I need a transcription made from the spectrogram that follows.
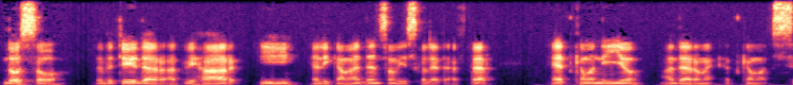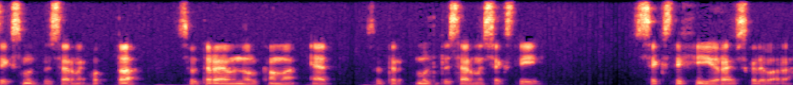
Då så, det betyder att vi har y är lika med den som vi ska leta efter. 1,9 adderar med 1,6 multiplicerar med 8 så tar jag 0,1 så multiplicerar med 60, 64 ska det vara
